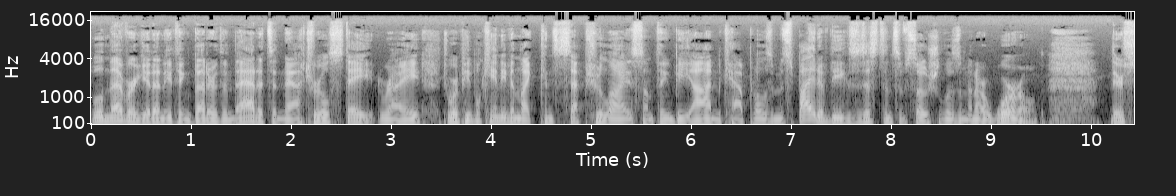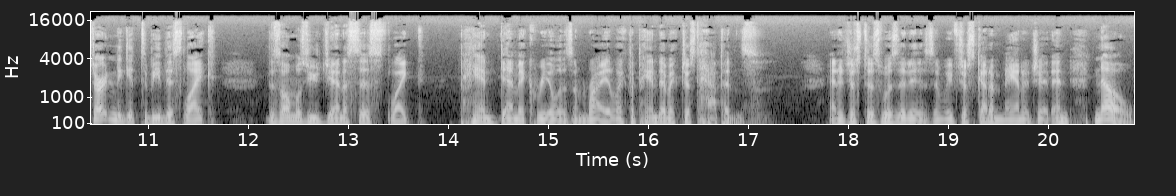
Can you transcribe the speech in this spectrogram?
we'll never get anything better than that. It's a natural state, right? To where people can't even like conceptualize something beyond capitalism, in spite of the existence of socialism in our world. They're starting to get to be this like this almost eugenicist like pandemic realism, right? Like the pandemic just happens and it just is what it is and we've just got to manage it. And no,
